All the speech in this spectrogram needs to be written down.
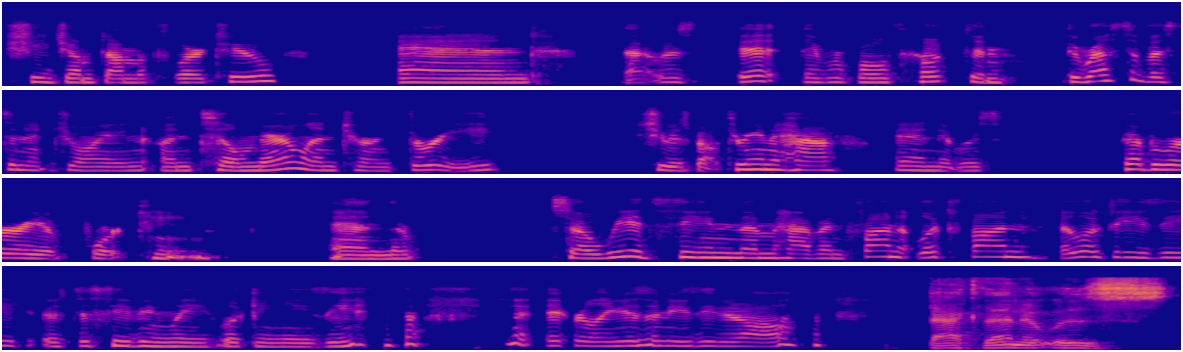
she jumped on the floor too. And that was it. They were both hooked. And the rest of us didn't join until Marilyn turned three. She was about three and a half, and it was February of 14. And the, so we had seen them having fun. It looked fun. It looked easy. It was deceivingly looking easy. it really isn't easy at all. Back then, it was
